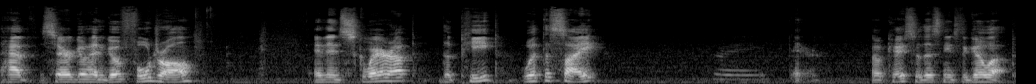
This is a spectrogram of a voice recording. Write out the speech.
have Sarah go ahead and go full draw. And then square up the peep with the sight Okay, so this needs to go up.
